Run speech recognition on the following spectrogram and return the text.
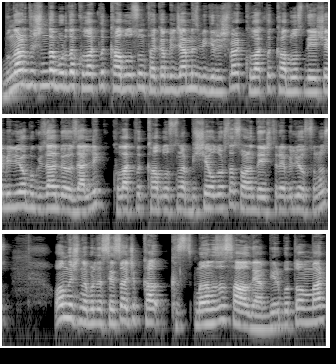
Bunlar dışında burada kulaklık kablosunu takabileceğimiz bir giriş var. Kulaklık kablosu değişebiliyor. Bu güzel bir özellik. Kulaklık kablosuna bir şey olursa sonra değiştirebiliyorsunuz. Onun dışında burada sesi açıp kısmanızı sağlayan bir buton var.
